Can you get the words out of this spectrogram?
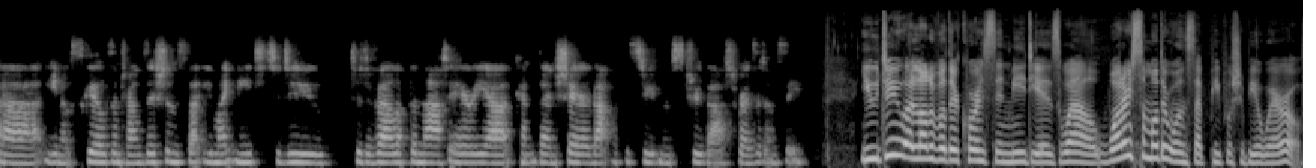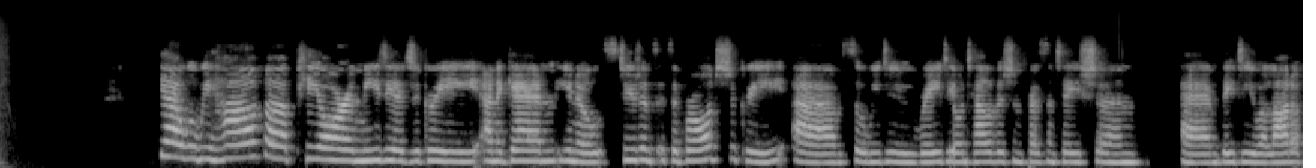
uh, you know skills and transitions that you might need to do to develop in that area can then share that with the students through that residency. You do a lot of other courses in media as well. What are some other ones that people should be aware of? Yeah, well, we have a PR and media degree. And again, you know, students, it's a broad degree. Um, so we do radio and television presentation. Um, they do a lot of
